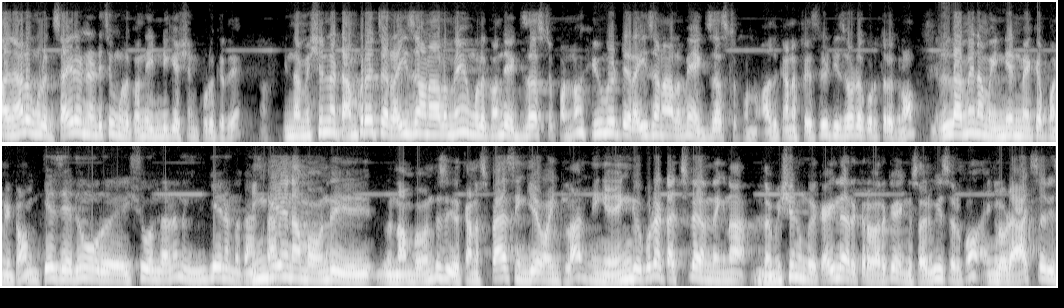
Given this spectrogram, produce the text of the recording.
அதனால உங்களுக்கு சைலண்ட் அடிச்சு உங்களுக்கு வந்து இண்டிகேஷன் கொடுக்குது. இந்த மிஷின்ல டெம்பரேச்சர் ரைஸ் ஆனாலுமே உங்களுக்கு வந்து எக்ஸாஸ்ட் பண்ணும் ஹியூமிடிட்டி ரைஸ் ஆனாலுமே எக்ஸாஸ்ட் பண்ணும். அதுக்கான ஃபெசிலிட்டிஸோட கொடுத்துருக்கோம் எல்லாமே நம்ம இந்தியன் மேக்கப் பண்ணிட்டோம். இன்கேஸ் எதுவும் ஒரு இஷ்யூ வந்தாலும் இங்கேயே நம்ம இங்கேயே நம்ம வந்து நம்ம வந்து இதுக்கான ஸ்பேஸ் இங்கேயே வாங்கிக்கலாம். நீங்க எங்க கூட டச்ல இருந்தீங்கன்னா இந்த மிஷின் உங்க கையில இருக்கிற வரைக்கும் எங்க சர்வீஸ் இருக்கும் எங்களோட ஆக்சரி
